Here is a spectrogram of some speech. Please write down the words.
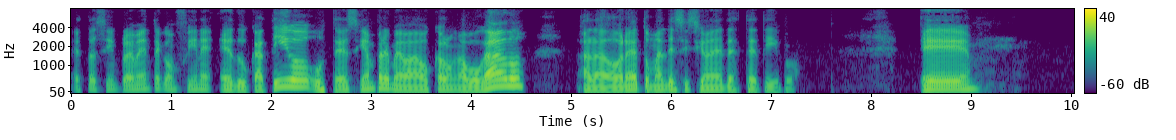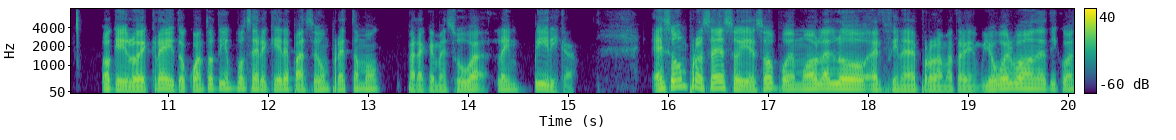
esto es simplemente con fines educativos. Ustedes siempre me van a buscar un abogado a la hora de tomar decisiones de este tipo. Eh, ok, lo de crédito, ¿cuánto tiempo se requiere para hacer un préstamo para que me suba la empírica? Eso es un proceso y eso podemos hablarlo al final del programa también. Yo vuelvo a donde ti con,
